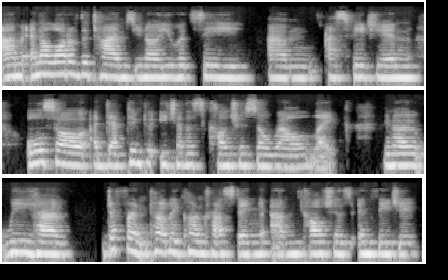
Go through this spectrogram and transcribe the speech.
Um, and a lot of the times, you know, you would see um, as Fijian also adapting to each other's culture so well. Like, you know, we have different, totally contrasting um, cultures in Fiji.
